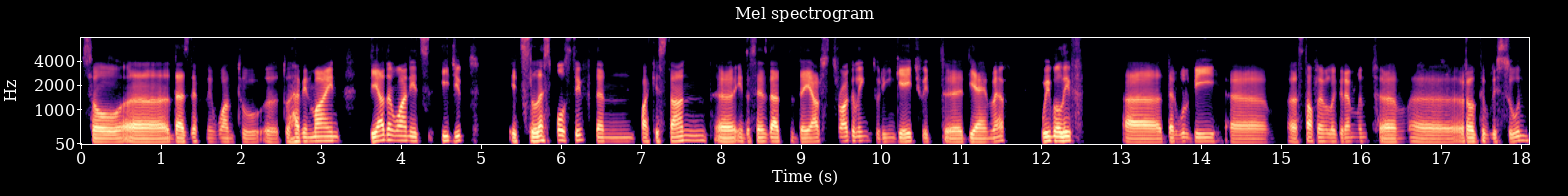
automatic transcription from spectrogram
So uh, that's definitely one to uh, to have in mind. The other one is Egypt. It's less positive than Pakistan in the sense that they are struggling to re-engage with the IMF. We believe there will be staff level agreement um, uh, relatively soon.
